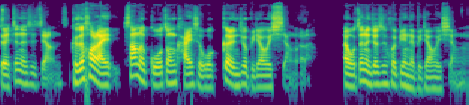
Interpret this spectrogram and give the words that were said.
对，真的是这样子。可是后来上了国中开始，我个人就比较会想了啦，哎，我真的就是会变得比较会想了，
